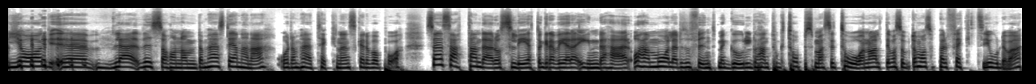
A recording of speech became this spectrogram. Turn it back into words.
jag eh, visade honom de här stenarna och de här tecknen ska det vara på. Sen satt han där och slet och graverade in det här och han målade så fint med guld och han tog topsmaceton och allt. Det var så, de var så perfekt gjorda. Va?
